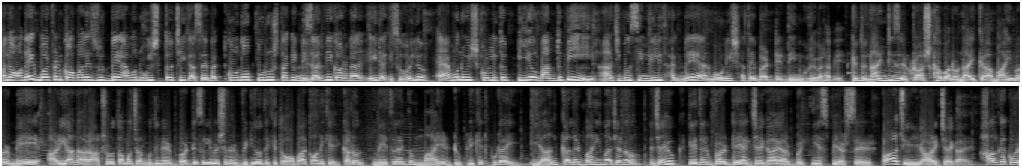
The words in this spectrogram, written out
মানে অনেক বয়ফ্রেন্ড কপালে জুটবে এমন উইশ তো ঠিক আছে বাট কোন পুরুষ তাকে ডিজার্ভই করে না। এইটা কিছু হইল? এমন উইশ করলে তো প্রিয় বান্ধবী আজীবন সিঙ্গেলই থাকবে আর মৌনির সাথে বার্থডে দিন ঘুরে বেড়াবে। কিন্তু নাইনটিজ এর ক্রাশ খাওয়ানো নায়িকা মাহিমার মেয়ে আরিয়ানার আঠারোতম জন্মদিনের বার্থডে সেলিব্রেশনের ভিডিও দেখে তো অবাক অনেকে, কারণ মেয়ে তো একদম মায়ের ডুপ্লিকেট পুরাই। ইয়াং কালের মাহিমা যেন। যাই হোক, এদের বার্থডে এক জায়গায় আর ব্রিটনি স্পিয়ার্স এর পার্টি আরেক জায়গায়। হালকা করে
